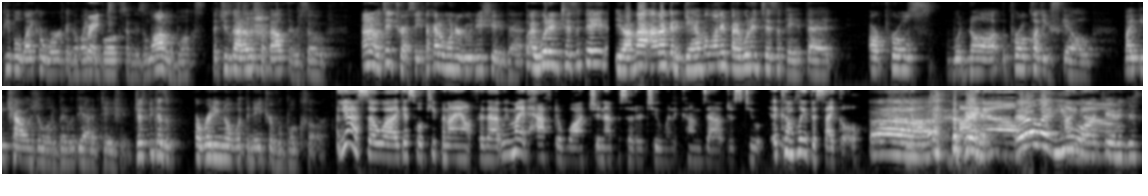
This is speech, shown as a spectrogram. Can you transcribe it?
people like her work and they like Right. the books, and there's a lot of the books that she's got other stuff out there. So I don't know. It's interesting. I kind of wonder who initiated that. I would anticipate. You know, I'm not. I'm not going to gamble on it, but I would anticipate that our pearls would not. The pearl clutching skill might be challenged a little bit with the adaptation, just because of already knowing what the nature of the books are. Yeah, so uh, I guess we'll keep an eye out for that. We might have to watch an episode or two when it comes out just to uh, complete the cycle. Ah, I know. and I'll let you I watch know. it and just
